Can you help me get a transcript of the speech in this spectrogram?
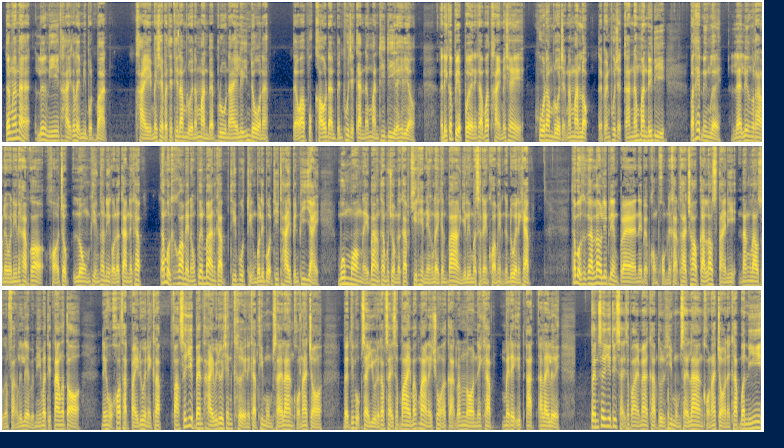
ดังนั้นน่ะเรื่องนี้ไทยก็เลยมีบทบาท ไทยไม่ใช่ประเทศที่ร่ำรวยน้ำมันแบบบรูไนหรืออินโดนะ แต่ว่าพวกเขาดันเป็นผู้จัดการน้ำมันที่ดีเลยทีเดียว อันนี้ก็เปรียบเปรยนะครับว่าไทยไม่ใช่ผู้ร่ำรวยจากน้ำมันหรอก แต่เป็นผู้จัดการน้ำมันได้ดี ประเทศหนึ่งเลย และเรื่องราวในวันนี้นะครับ ก็ขอจบลงเพียงเท่านี้ก่อนแล้วกันนะครับทั้งหมดคือความเห็นของเพื่อนบ้านครับที่พูดถึงบริบทที่ไทยเป็นพี่ใหญ่ มุมมองไหนบ้างท่านผู้ชมนะครับ คิดเห็นอย่างไรกันบ้าง อย่าลืมมาแสดงความเห็นกันด้วยนะครับทั้งหมดคือการเล่าเรียบเรียงแปลในแบบของผมนะครับ ถ้าชอบการเล่าสไตล์นี้นั่งเล่าสู่กันฟังเรื่อยๆแบบนี้มาติดตามกันต่อในหัวข้อถัดไปด้วยนะครับ ฝากเสื้อยืดแบรนด์ไทยไว้ด้วยเช่นเคยนะครับที่มุมซ้ายล่างของหน้าจอ แบบที่ผมใส่อยู่นะครับใส่สบายมากๆในช่วงอากาศร้อนๆนะครับไม่ได้อึดอัดอะไรเลย เป็นเสื้อยืดที่ใส่สบายมากครับดูที่มุมซ้ายล่างของหน้าจอนะครับ วันนี้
